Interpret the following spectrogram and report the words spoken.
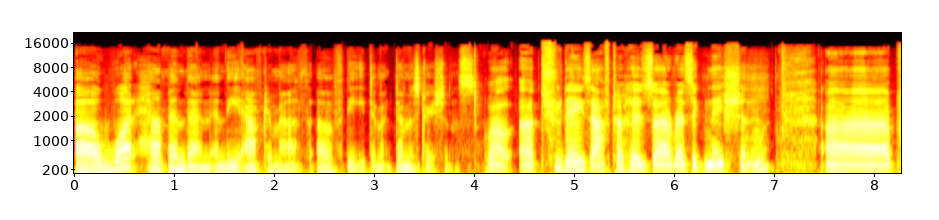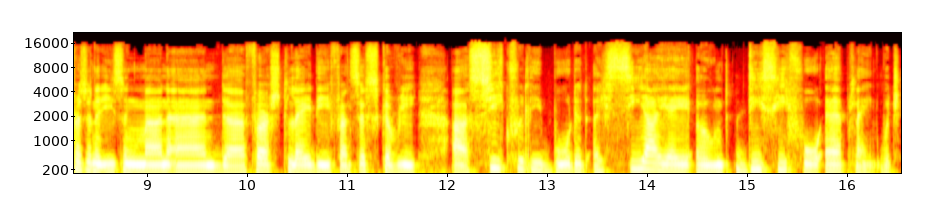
Uh, what happened then in the aftermath of the dem- demonstrations? Well, uh, two days after his uh, resignation, uh, President Lee Seung-man and uh, First Lady Francisca Ri uh, secretly boarded a CIA-owned DC-4 airplane, which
